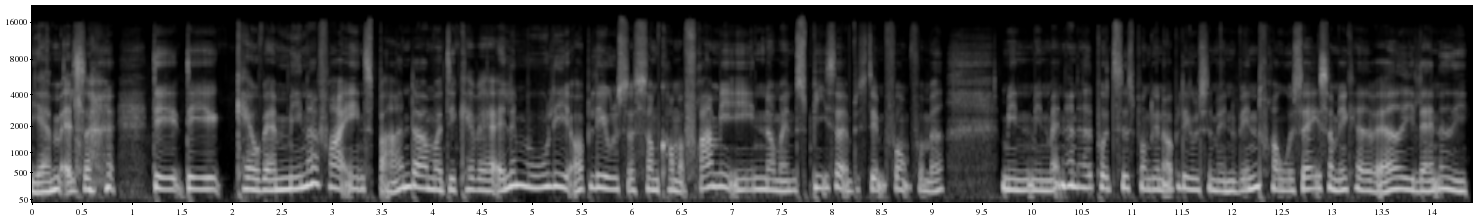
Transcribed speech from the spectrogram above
Jamen altså, det, det kan jo være minder fra ens barndom, og det kan være alle mulige oplevelser, som kommer frem i en, når man spiser en bestemt form for mad. Min, min mand han havde på et tidspunkt en oplevelse med en ven fra USA, som ikke havde været i landet i,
